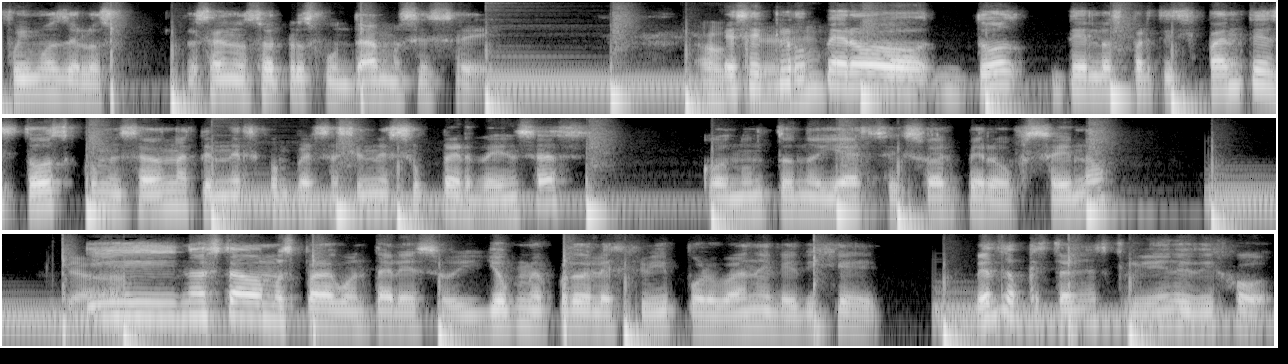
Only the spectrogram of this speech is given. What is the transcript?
fuimos de los, o sea, nosotros fundamos ese, ese club, pero dos de los participantes, dos comenzaron a tener conversaciones súper densas, con un tono ya sexual, pero obsceno, Ya. y no estábamos para aguantar eso, y yo me acuerdo, le escribí por Van y le dije, ¿ves lo que están escribiendo? Y dijo,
